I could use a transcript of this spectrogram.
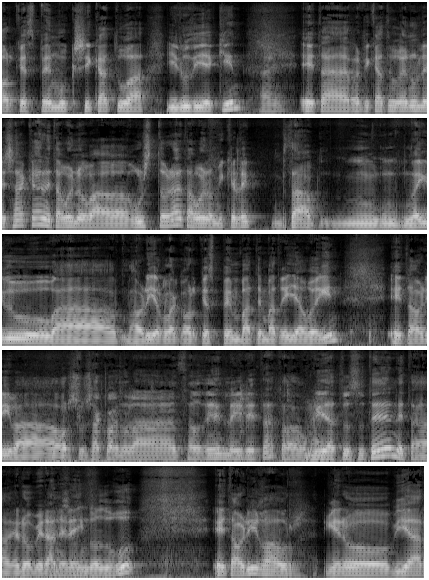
aurkezpen muxikatua irudiekin, Bai. Eta errepikatu genuen lesakan, eta bueno, ba, gustora, eta bueno, Mikelek za, mm, nahi du ba, ba, hori horrelako aurkezpen baten bat gehiago egin, eta hori ba, hor susakoak nola zauden leireta, eta gonbidatu zuten, eta gero beran ere ingo dugu. Eta hori gaur, gero bihar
